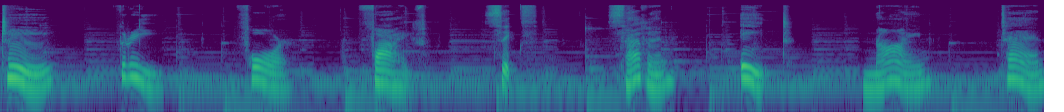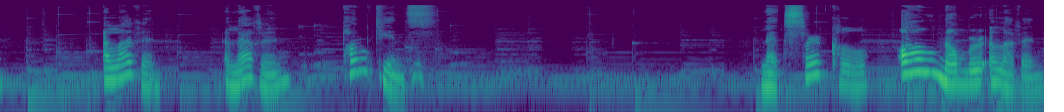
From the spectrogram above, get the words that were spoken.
2 3 4 5 6 7 8 9 10 11 11 pumpkins Let's circle all number 11.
